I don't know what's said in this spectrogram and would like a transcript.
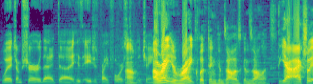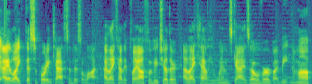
which I'm sure that uh, his agent probably forced Oh, him to change. oh right, you're right, Clifton Gonzalez Gonzalez. Yeah, actually, I like the supporting cast in this a lot. I like how they play off of each other. I like how he wins guys over by beating them up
